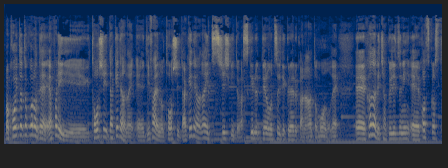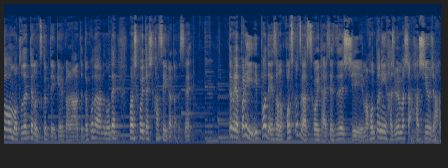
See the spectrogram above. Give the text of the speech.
まあ、こういったところで、やっぱり投資だけではない、えー、 DeFi の投資だけではない知識とかスキルっていうのもついてくれるかなと思うので、えー、かなり着実に、えー、コツコツと元手っていうのを作っていけるかなってところであるので、まあ、こういった稼ぎ方ですね。でもやっぱり一方でそのコツコツがすごい大切ですし、まあ、本当に始めました。発信をじゃあ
